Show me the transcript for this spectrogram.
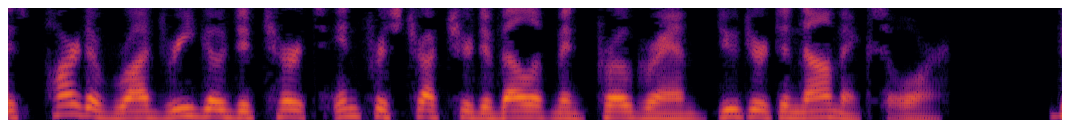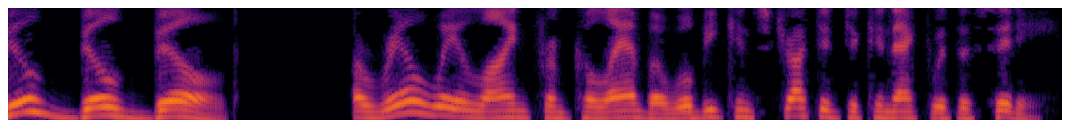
As part of Rodrigo Duterte's infrastructure development program, Dutertenomics or Build Build Build, a railway line from Calamba will be constructed to connect with the city.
